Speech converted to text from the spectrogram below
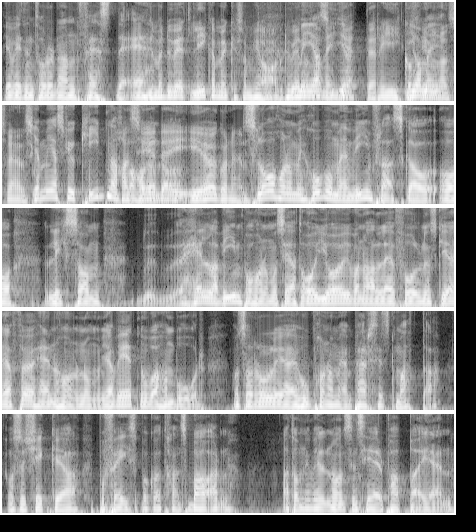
jag vet inte hurdan fest det är. Nej, men du vet lika mycket som jag. Du vet Men att jag- han är jag- jätterik och ja, finlandssvensk. Ja, men jag skulle ju kidnappa han ser honom dig då. i ögonen. Slå honom i huvudet med en vinflaska och, och liksom hälla vin på honom och säga att oj, oj, vad Nalle är full, nu ska jag, jag för hem honom, jag vet nog var han bor. Och så rullar jag ihop honom med en persisk matta. Och så skickar jag på Facebook åt hans barn att om ni vill någonsin se er pappa igen,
